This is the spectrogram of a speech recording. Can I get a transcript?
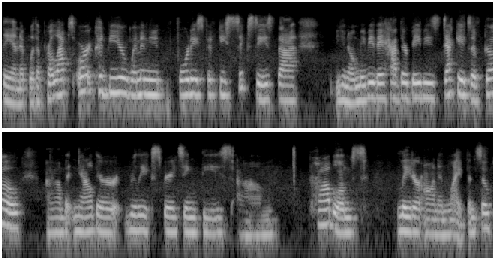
they end up with a prolapse, or it could be your women in 40s, 50s, 60s that, you know, maybe they had their babies decades ago, um, but now they're really experiencing these um, problems later on in life. And so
